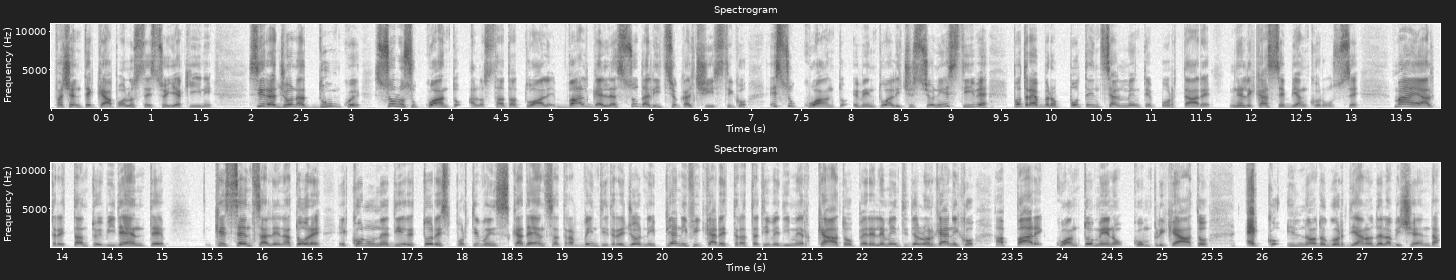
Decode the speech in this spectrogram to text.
facente capo allo stesso Iachini. Si ragiona dunque solo su quanto, allo stato attuale, valga il sodalizio calcistico e su quanto eventuali cessioni estive potrebbero potenzialmente portare nelle casse biancorosse. Ma è altrettanto evidente che senza allenatore e con un direttore sportivo in scadenza tra 23 giorni pianificare trattative di mercato per elementi dell'organico appare quantomeno complicato. Ecco il nodo gordiano della vicenda,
